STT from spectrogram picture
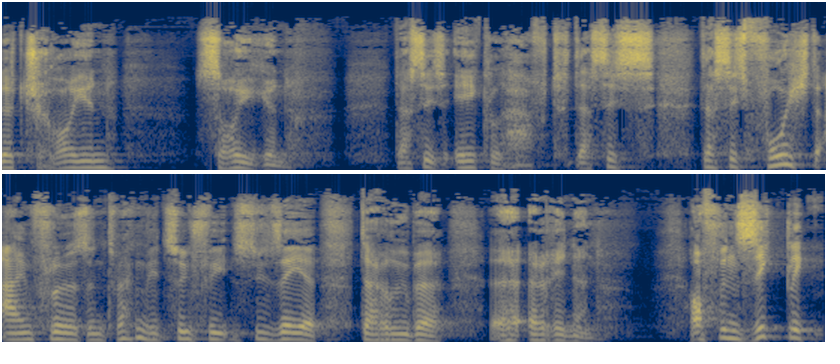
der treuen Zeugen. Das ist ekelhaft. Das ist, das ist furchteinflößend, wenn wir zu, viel, zu sehr darüber äh, erinnern. Offensichtlich,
